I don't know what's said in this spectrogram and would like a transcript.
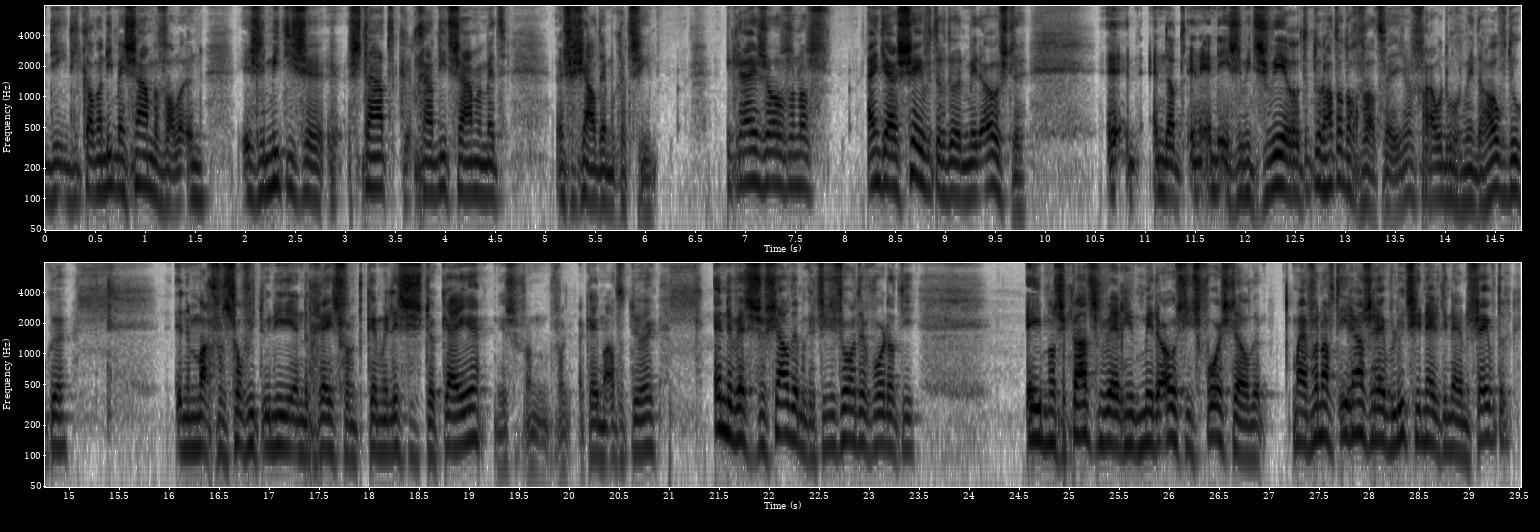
die, die kan er niet mee samenvallen. Een islamitische staat gaat niet samen met een sociaaldemocratie. Ik reis al vanaf eind jaren 70 door het Midden-Oosten. En, en dat in, in de islamitische wereld, en toen had dat nog wat, weet je. Vrouwen droegen minder hoofddoeken. In de macht van de Sovjet-Unie en de geest van het Kemalistische Turkije, dus van, Kemal Atatürk, en de westerse sociaaldemocratie, die zorgden ervoor dat die emancipatiebeweging in het Midden-Oosten iets voorstelde. Maar vanaf de Iraanse revolutie in 1979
